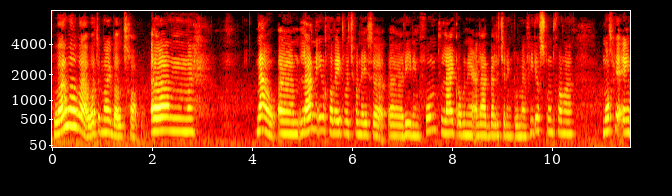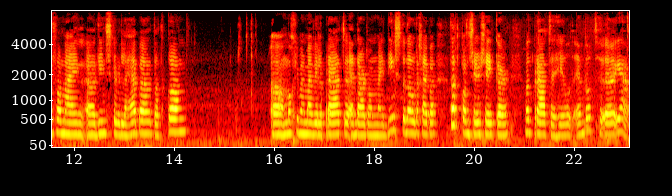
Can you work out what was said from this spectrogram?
Wauw, wauw, wauw. Wat een mooie boodschap. Um, nou, um, laat me in ieder geval weten wat je van deze uh, reading vond. Like, abonneer en laat het belletje rinkelen om mijn video's te ontvangen. Mocht je een van mijn uh, diensten willen hebben, dat kan. Uh, mocht je met mij willen praten en daardoor mijn diensten nodig hebben, dat kan zeer zeker. Want praten heelt. En dat, uh, ja,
